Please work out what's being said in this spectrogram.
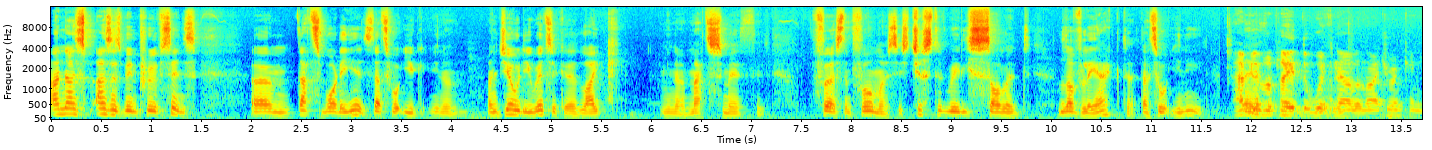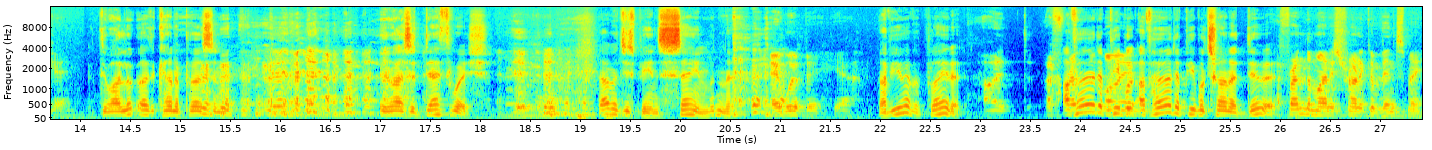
and as as has been proved since, um, that's what he is. That's what you you know. And Jodie Whittaker, like you know Matt Smith first and foremost, is just a really solid, lovely actor. That's what you need. Have you ever played the Withnail and I drinking game? Do I look like the kind of person who has a death wish? That would just be insane, wouldn't it? It would be, yeah. Have you ever played it? I, I've heard of, of people. I've heard of people trying to do it. A friend of mine is trying to convince me,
